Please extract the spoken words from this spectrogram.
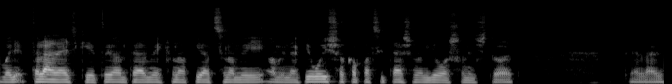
vagy talán egy-két olyan termék van a piacon, ami, aminek jó is a kapacitása, meg gyorsan is tölt. Tényleg,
